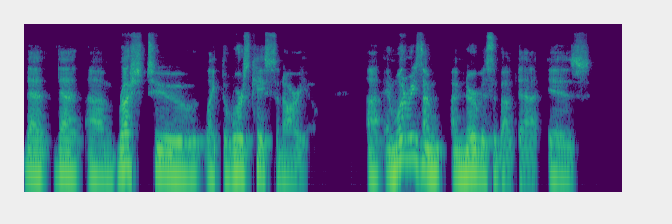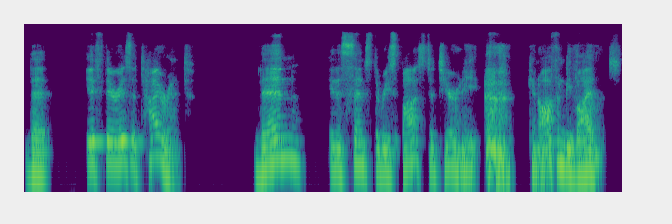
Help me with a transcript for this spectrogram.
that that um, rush to like the worst case scenario. Uh, and one reason I'm I'm nervous about that is that if there is a tyrant, then in a sense the response to tyranny can often be violence,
